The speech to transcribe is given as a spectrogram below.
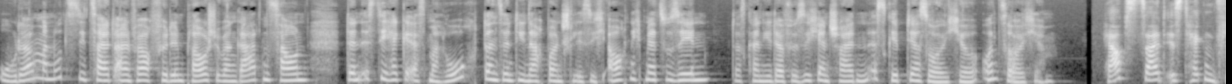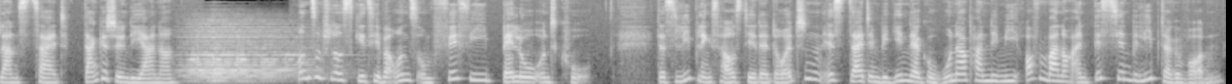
Oder man nutzt die Zeit einfach für den Plausch über den Gartenzaun, denn ist die Hecke erstmal hoch, dann sind die Nachbarn schließlich auch nicht mehr zu sehen. Das kann jeder für sich entscheiden. Es gibt ja solche und solche. Herbstzeit ist Heckenpflanzzeit. Dankeschön, Diana. Und zum Schluss geht es hier bei uns um Pfiffi, Bello und Co. Das Lieblingshaustier der Deutschen ist seit dem Beginn der Corona-Pandemie offenbar noch ein bisschen beliebter geworden.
